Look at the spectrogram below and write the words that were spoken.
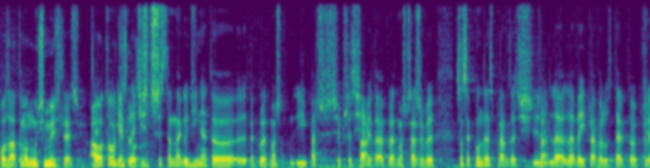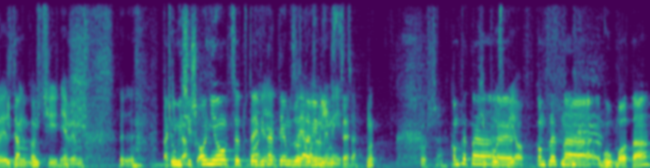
Poza tym on musi myśleć. A o co chodzi Jak lecisz 300 na godzinę, to y, akurat masz i patrzysz się przez Tak. siebie, to akurat masz czas, żeby co sekundę sprawdzać y, Tak. le, lewe i prawe lusterko, które jest I tam- wielkości, nie wiem, y, Taki myślisz, o nie, on chce tutaj O wjechać, to ja mu to ja mu zostawię zrobię miejsce. miejsce. No, kurczę. Kompletna, He pushed me e, off. kompletna głupota.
